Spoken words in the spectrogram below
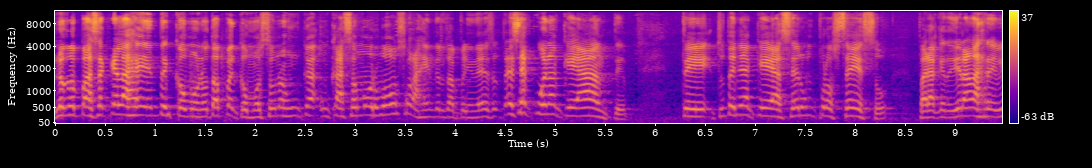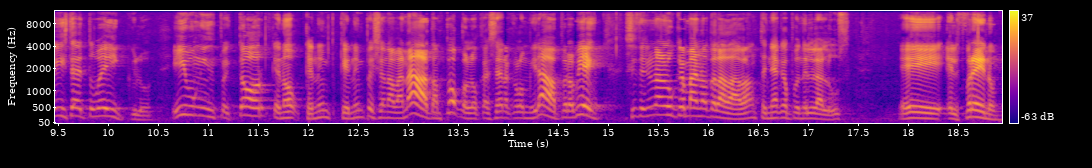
lo que pasa es que la gente, como no está, como eso no es un, caso morboso, la gente no está pendiente de eso. Ustedes se acuerdan que antes te, tú tenías que hacer un proceso para que te dieran la revista de tu vehículo. Iba un inspector que no, que no, que no inspeccionaba nada tampoco, lo que hacía era que lo miraba. Pero bien, si tenía una luz que más no te la daban, tenía que ponerle la luz, eh, el freno.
